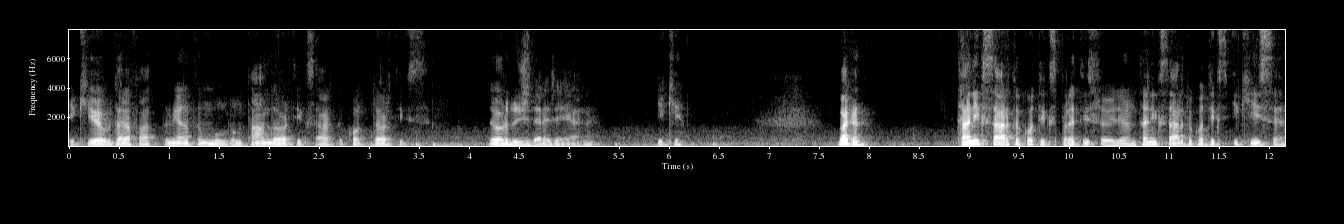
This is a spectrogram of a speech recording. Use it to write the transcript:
2'yi öbür tarafa attım. Yanıtımı buldum. Tan 4x artı kot 4x. Dördüncü derece yani. 2. Bakın. Tan x artı kot x pratiği söylüyorum. Tan x artı kot x 2 ise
